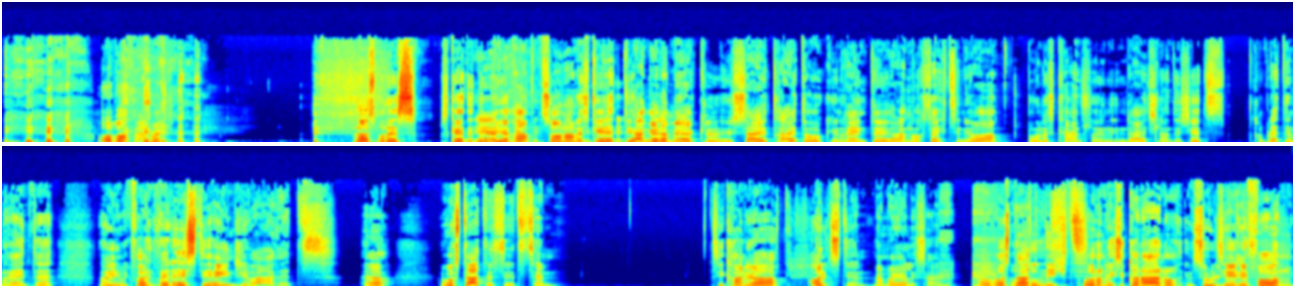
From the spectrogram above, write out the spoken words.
Aber gut. Lassen wir das. Es geht nicht Ja, um bitte. sondern es geht, die Angela Merkel ist seit drei Tagen in Rente, ja, nach 16 Jahren Bundeskanzlerin in Deutschland, ist jetzt komplett in Rente. Dann habe ich mich gefragt, wenn es die Angie war jetzt, ja, was tat es jetzt Sam? Sie kann ja alt stehen, wenn wir ehrlich sein. Aber was tat Oder nichts. Oder nicht? Sie kann auch noch in Sulden Sie hinfahren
